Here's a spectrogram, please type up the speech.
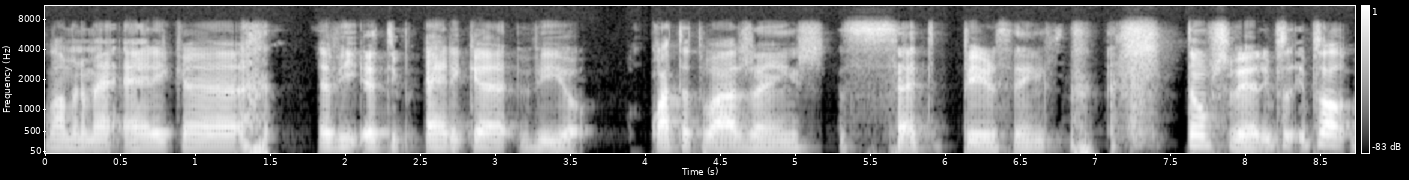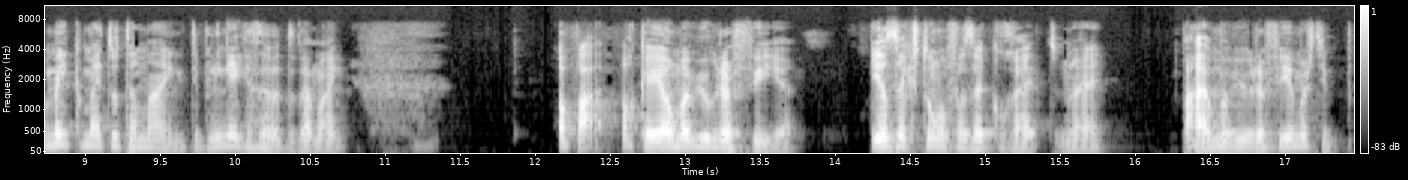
Lá meu nome é Erika, a, tipo, Erika Vio. Quatro tatuagens, sete piercings. Estão a perceber? E o pessoal meio que mete o tamanho. Tipo, ninguém quer saber do tamanho. Opa, ok, é uma biografia. Eles é que estão a fazer correto, não é? Pá, é uma biografia, mas tipo,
